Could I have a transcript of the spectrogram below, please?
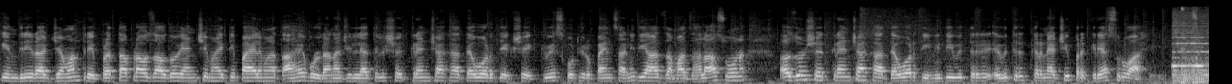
केंद्रीय राज्यमंत्री प्रतापराव जाधव यांची माहिती पाहायला मिळत आहे. बुलढाणा जिल्ह्यातील शेतकऱ्यांच्या खात्यावरती एकशे एकवीस कोटी रुपयांचा निधी हा जमा झाला असून अजून शेतकऱ्यांच्या खात्यावरती निधी वितरित वितरित करण्याची प्रक्रिया सुरू आहे.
